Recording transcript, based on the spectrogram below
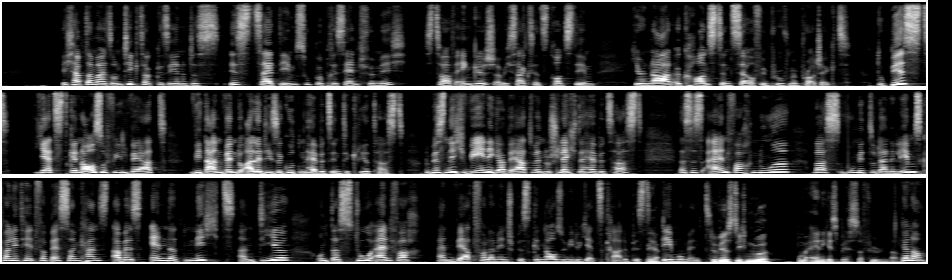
ich habe da mal so einen TikTok gesehen und das ist seitdem super präsent für mich. Ist zwar auf Englisch, aber ich sage es jetzt trotzdem. You're not a constant self-improvement project. Du bist jetzt genauso viel wert wie dann, wenn du alle diese guten Habits integriert hast. Du bist nicht weniger wert, wenn du schlechte Habits hast. Das ist einfach nur was, womit du deine Lebensqualität verbessern kannst, aber es ändert nichts an dir und dass du einfach ein wertvoller Mensch bist, genauso wie du jetzt gerade bist, in Ja. dem Moment. Du wirst dich nur um einiges besser fühlen dann. Genau.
